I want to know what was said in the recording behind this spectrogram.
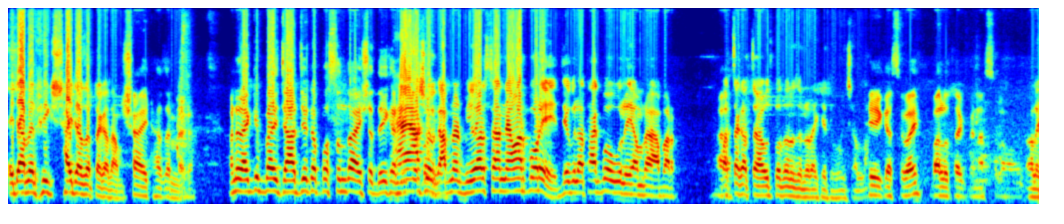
এটা আপনার ফিক্স ষাট হাজার টাকা দাম। ষাট হাজার টাকা। মানে রাকিব ভাই যার যেটা পছন্দ আইসা দেখে হ্যাঁ আসুক। আপনার ভিউয়ার্সরা নেওয়ার পরে যেগুলা থাকবে ওগুলোই আমরা আবার বাচ্চা কাচ্চা উৎপাদনের জন্য রেখে দেবো ইনশাল্লাহ ঠিক আছে ভাই ভালো থাকবেন আসসালামু আলাইকুম। ওয়ালাইকুম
